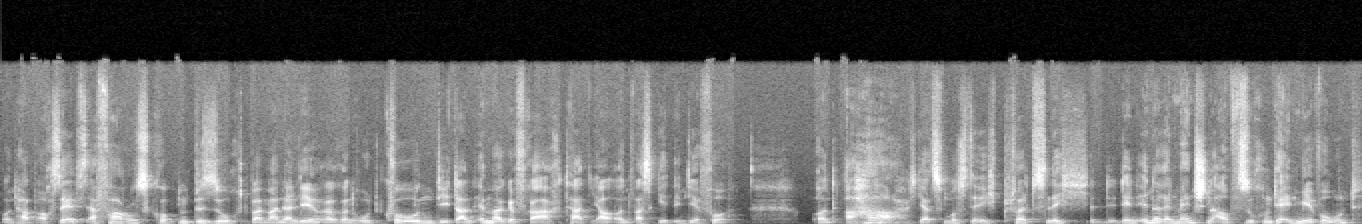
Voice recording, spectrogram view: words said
und habe auch Selbsterfahrungsgruppen besucht bei meiner Lehrerin Ruth Kohn, die dann immer gefragt hat, ja, und was geht in dir vor? Und aha, jetzt musste ich plötzlich den inneren Menschen aufsuchen, der in mir wohnt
